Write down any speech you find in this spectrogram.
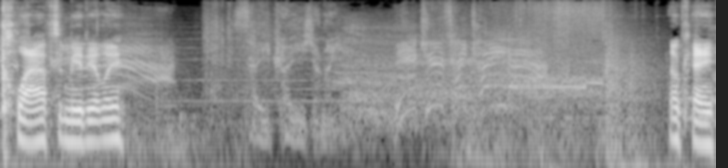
clapped immediately. Okay.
